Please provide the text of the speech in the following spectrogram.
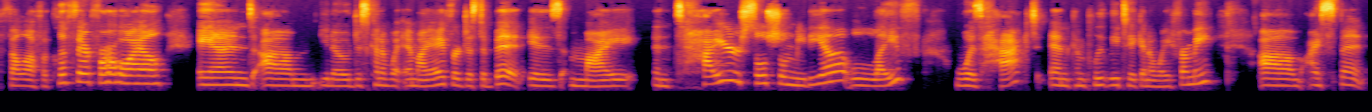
fell off a cliff there for a while and, um, you know, just kind of went MIA for just a bit is my entire social media life was hacked and completely taken away from me. Um, I spent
